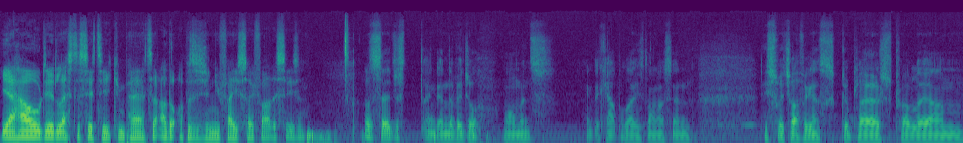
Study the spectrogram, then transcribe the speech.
Yeah, how did Leicester City compare to other opposition you faced so far this season? As I said, just I think individual moments. I think they capitalised on us and they switch off against good players. Probably um,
